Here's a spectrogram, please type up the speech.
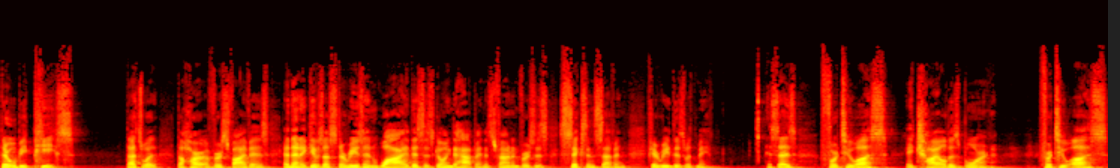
There will be peace. That's what the heart of verse 5 is. And then it gives us the reason why this is going to happen. It's found in verses 6 and 7, if you read this with me. It says, For to us a child is born, for to us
